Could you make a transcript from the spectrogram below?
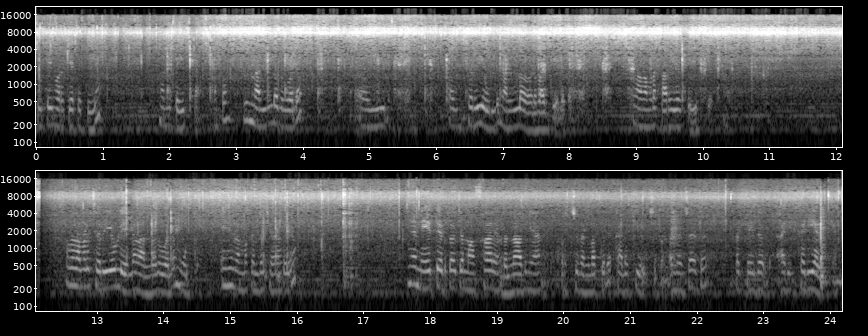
കൂട്ടിയും കുറയ്ക്കുകയൊക്കെ ചെയ്യും. നല്ല ടേസ്റ്റാണ് അപ്പം ഇത് നല്ലതുപോലെ ഈ ചെറിയ ഉള്ളി നല്ലതുപോലെ വഴറ്റിയെടുക്കണം അതാണ് നമ്മുടെ കറിയുടെ ടേസ്റ്റ് അപ്പോൾ നമ്മുടെ ചെറിയ ഉള്ളിയെല്ലാം നല്ലതുപോലെ മൂത്തും. ഇനി നമുക്ക് എന്താ ചെയ്യാറിയാം ഞാൻ നേരത്തെ എടുത്ത് വെച്ച മസാല ഉണ്ടല്ലോ അത് ഞാൻ കുറച്ച് വെള്ളത്തിൽ കലക്കി വെച്ചിട്ടുണ്ട്. എന്ന് വെച്ചാൽ ഇത് കട്ട് ചെയ്ത് അരി കരിയാ വയ്ക്കണം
